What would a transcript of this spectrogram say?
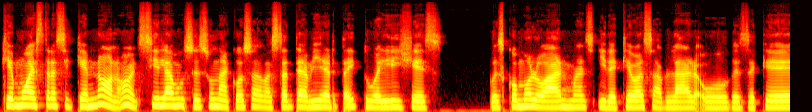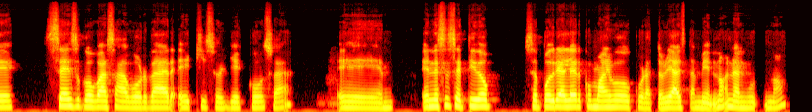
qué muestras y qué no, ¿no? El sílabus es una cosa bastante abierta y tú eliges pues cómo lo armas y de qué vas a hablar o desde qué sesgo vas a abordar X o Y cosa. Eh, en ese sentido, se podría leer como algo curatorial también, ¿no? ¿no?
